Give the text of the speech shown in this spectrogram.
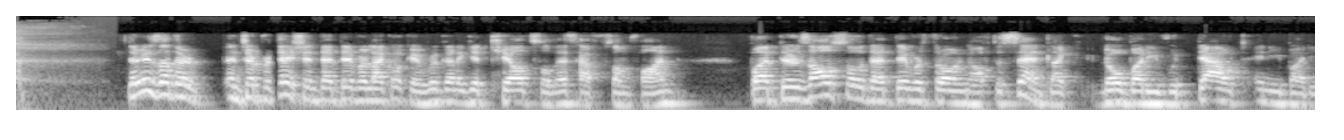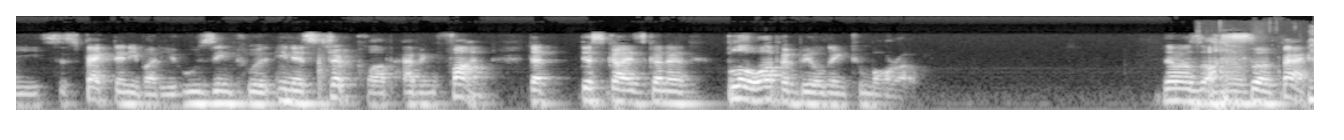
there is other interpretation that they were like, okay, we're gonna get killed, so let's have some fun. But there's also that they were throwing off the scent. Like nobody would doubt anybody, suspect anybody who's into a, in a strip club having fun. That this guy's gonna blow up a building tomorrow. That was also a fact.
